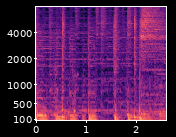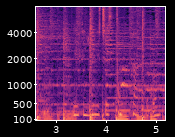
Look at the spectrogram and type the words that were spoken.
Impossible. You just impossible?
